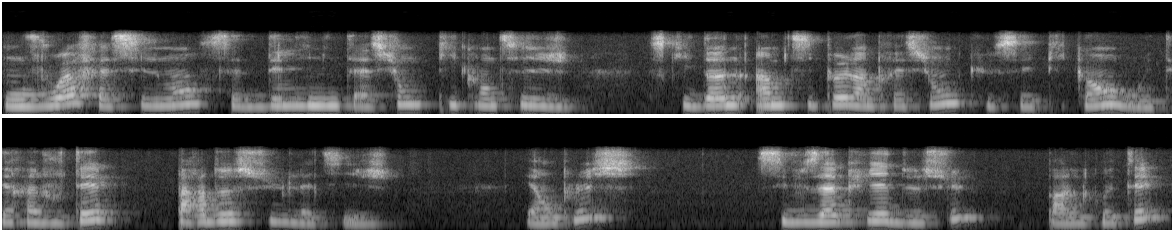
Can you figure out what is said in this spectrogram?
On voit facilement cette délimitation piquant-tige, ce qui donne un petit peu l'impression que ces piquants ont été rajoutés par-dessus la tige. Et en plus, si vous appuyez dessus, par le côté,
